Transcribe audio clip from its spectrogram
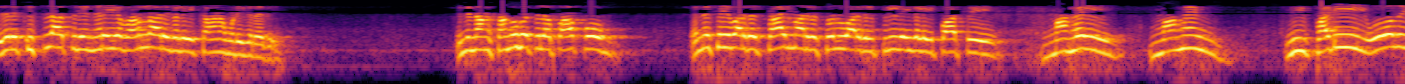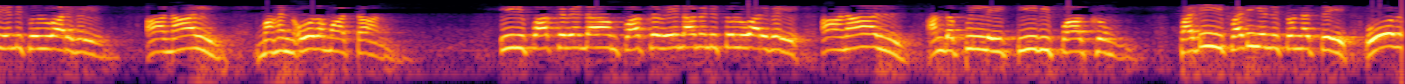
இதற்கு இஸ்லாத்திலே நிறைய வரலாறுகளை காண முடிகிறது. இன்று நாம் சமூகத்துல பார்ப்போம். என்ன செய்வார்கள்? தாய்மார்கள் சொல்வார்கள் பிள்ளைகளை பார்த்து மகள் மகன் நீ படி ஓது என்று சொல்வார்கள் ஆனால் மகன் ஓத மாட்டான் டிவி பார்க்க வேண்டாம் பார்க்க வேண்டாம் என்று சொல்வார்கள் ஆனால் அந்த பிள்ளை டிவி பார்க்கும். படி படி என்று சொன்னதை ஓது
